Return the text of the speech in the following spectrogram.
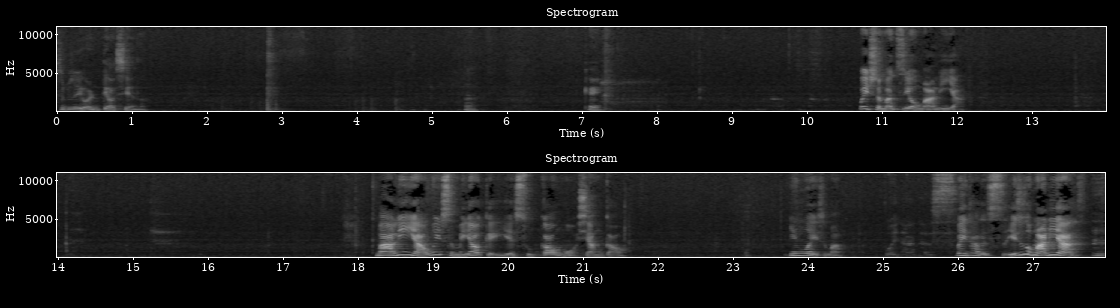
是不是有人掉线了？嗯，K，。为什么只有玛利亚？玛利亚为什么要给耶稣高抹香膏？因为什么？为他的死，为他的死，也就是说，玛利亚嗯，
